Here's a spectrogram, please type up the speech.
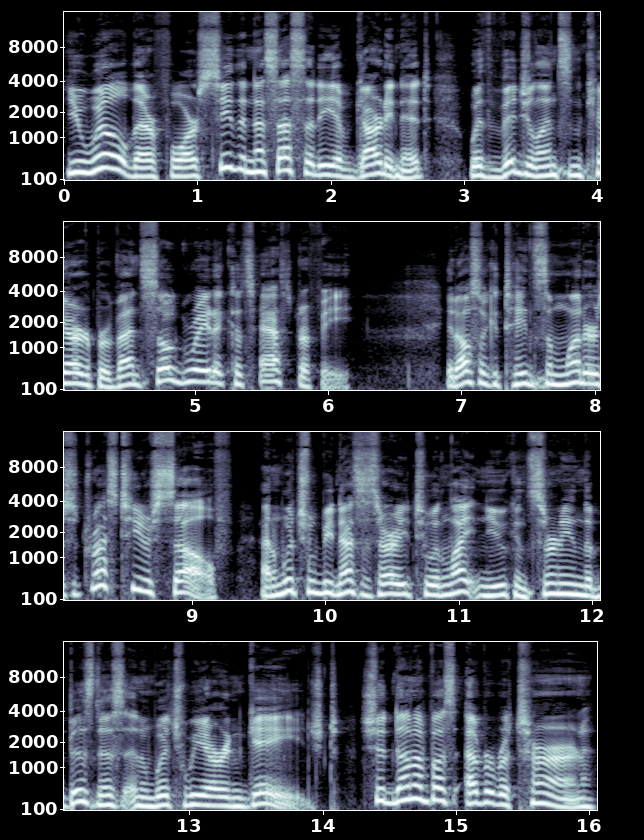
You will, therefore, see the necessity of guarding it with vigilance and care to prevent so great a catastrophe. It also contains some letters addressed to yourself, and which will be necessary to enlighten you concerning the business in which we are engaged. Should none of us ever return,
